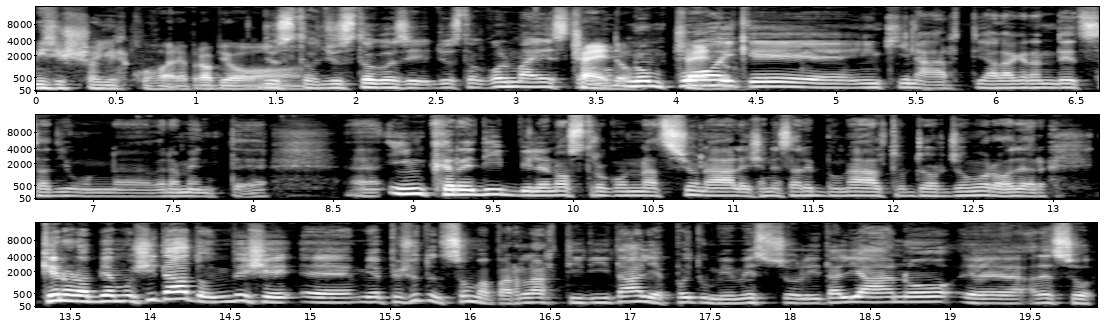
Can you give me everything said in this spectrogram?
mi si scioglie il cuore proprio. Giusto, giusto così, giusto col maestro Cedo, non puoi cedo. che inchinarti alla grandezza di un eh, veramente eh, incredibile nostro connazionale, ce ne sarebbe un altro, Giorgio Moroder, che non abbiamo citato, invece eh, mi è piaciuto insomma parlarti di Italia e poi tu mi hai messo l'italiano, eh, adesso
